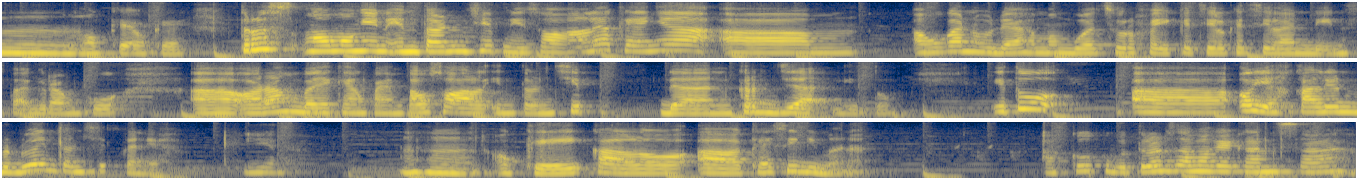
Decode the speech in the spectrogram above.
Hmm, oke okay, oke. Okay. Terus ngomongin internship nih, soalnya kayaknya um, aku kan udah membuat survei kecil-kecilan di Instagramku. Uh, orang banyak yang pengen tahu soal internship dan kerja gitu. Itu, uh, oh ya kalian berdua internship kan ya? Iya. Mm -hmm, oke, okay. kalau uh, Casey di mana? Aku kebetulan sama kayak Kansa,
